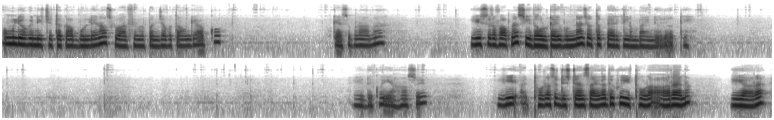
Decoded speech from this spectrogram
उंगलियों के नीचे तक आप बुन लेना, उसके बाद फिर मैं पंजा बताऊँगी आपको कैसे बनाना है। ये सिर्फ़ आपने सीधा उल्टा ही बुनना है जब तक पैर की लंबाई नहीं हो जाती। ये देखो यहाँ से, ये थोड़ा सा डिस्टेंस आएगा। देखो ये थोड़ा आ रहा है ना, ये आ रहा है।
